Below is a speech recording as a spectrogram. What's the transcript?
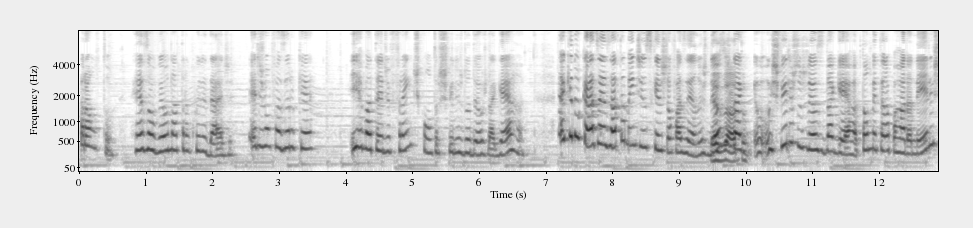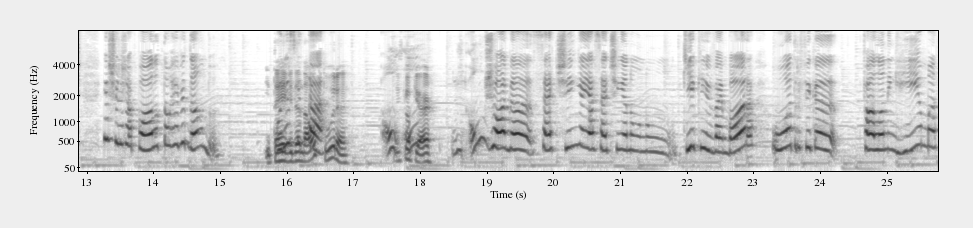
Pronto, resolveu na tranquilidade. Eles vão fazer o quê? Ir bater de frente contra os filhos do deus da guerra? É que no caso é exatamente isso que eles estão fazendo. Os, deuses da, os filhos dos deuses da guerra estão metendo a porrada neles e os filhos de Apolo estão revidando. E tá isso revidando que a tá. altura. Um, Isso que é o pior. um, um joga setinha e a setinha num, num kick e vai embora, o outro fica falando em rima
